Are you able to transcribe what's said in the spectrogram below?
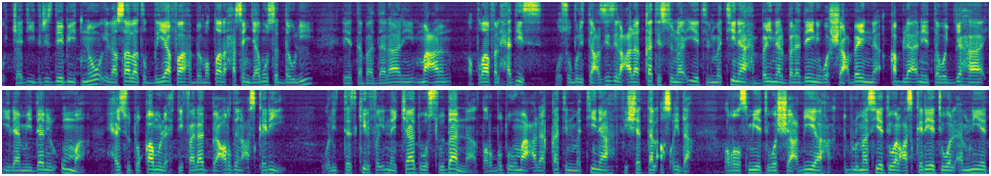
والتشادي إدريس ديبي إتنو إلى صالة الضيافة بمطار حسن جاموس الدولي ليتبادلان معا أطراف الحديث وسبل تعزيز العلاقات الثنائية المتينة بين البلدين والشعبين قبل أن يتوجها إلى ميدان الأمة حيث تقام الاحتفالات بعرض عسكري. وللتذكير فإن تشاد والسودان تربطهما علاقات متينة في شتى الأصعدة. الرسمية والشعبية الدبلوماسية والعسكرية والأمنية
